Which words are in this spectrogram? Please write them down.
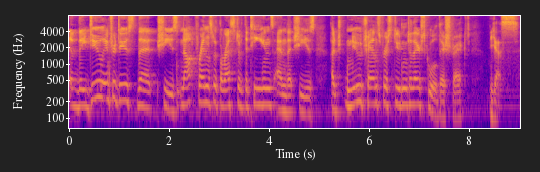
they do introduce that she's not friends with the rest of the teens and that she's a new transfer student to their school district. Yes.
